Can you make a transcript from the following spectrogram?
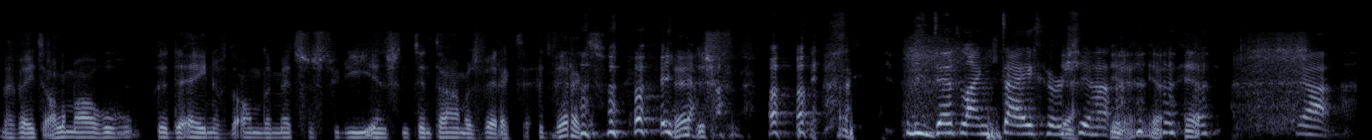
we weten allemaal hoe de een of de ander met zijn studie en zijn tentamens werkt. Het werkt. ja. dus... Die deadline-tijgers, ja. Ja, ja, ja. ja.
